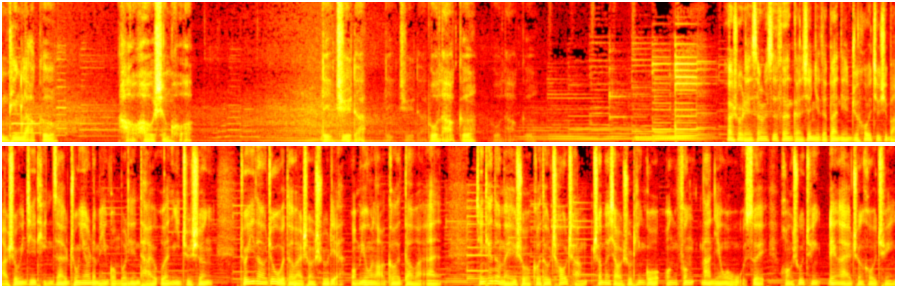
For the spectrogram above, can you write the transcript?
听听老歌，好好生活。理智的，理智的不老歌，不老歌。二十二点三十四分，感谢你在半点之后继续把收音机停在中央人民广播电台文艺之声。周一到周五的晚上十点，我们用老歌道晚安。今天的每一首歌都超长，上半小时听过汪峰《那年我五岁》，黄舒骏《恋爱症候群》，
